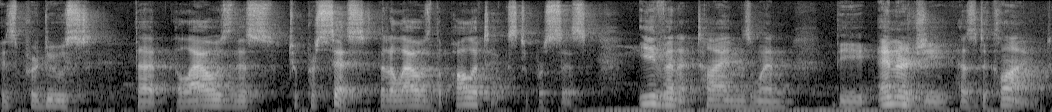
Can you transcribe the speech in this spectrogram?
is produced that allows this to persist, that allows the politics to persist, even at times when the energy has declined,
